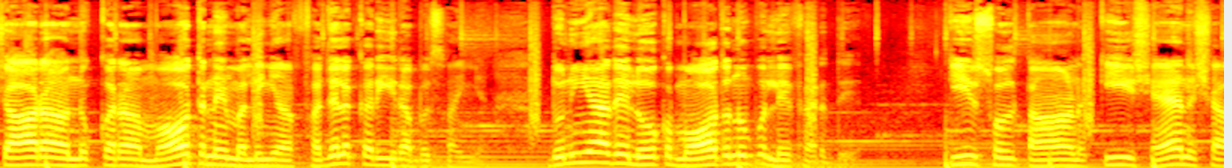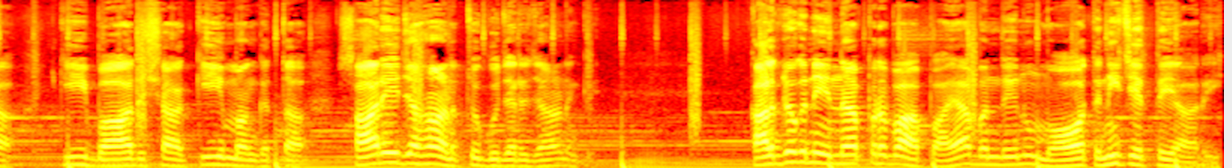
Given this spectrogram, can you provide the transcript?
ਚਾਰਾਂ ਨੁਕਰਾਂ ਮੌਤ ਨੇ ਮਲੀਆਂ, ਫਜ਼ਲ ਕਰੀ ਰੱਬ ਸਾਈਆਂ। ਦੁਨੀਆ ਦੇ ਲੋਕ ਮੌਤ ਨੂੰ ਭੁੱਲੇ ਫਿਰਦੇ ਕੀ ਸੁਲਤਾਨ, ਕੀ ਸ਼ਹਿਨशाह ਕੀ ਬਾਦਸ਼ਾਹ, ਕੀ ਮੰਗਤਾ, ਸਾਰੇ ਜਹਾਨ ਤੋਂ ਗੁਜ਼ਰ ਜਾਣਗੇ। ਕਲਯੁਗ ਨੇ ਇੰਨਾ ਪ੍ਰਭਾਵ ਪਾਇਆ, ਬੰਦੇ ਨੂੰ ਮੌਤ ਨਹੀਂ ਚੇਤੇ ਆ ਰਹੀ।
